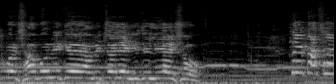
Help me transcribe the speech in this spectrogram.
তোমার আমি চলে এসেছি নিয়ে আসো ঠিক আছে।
